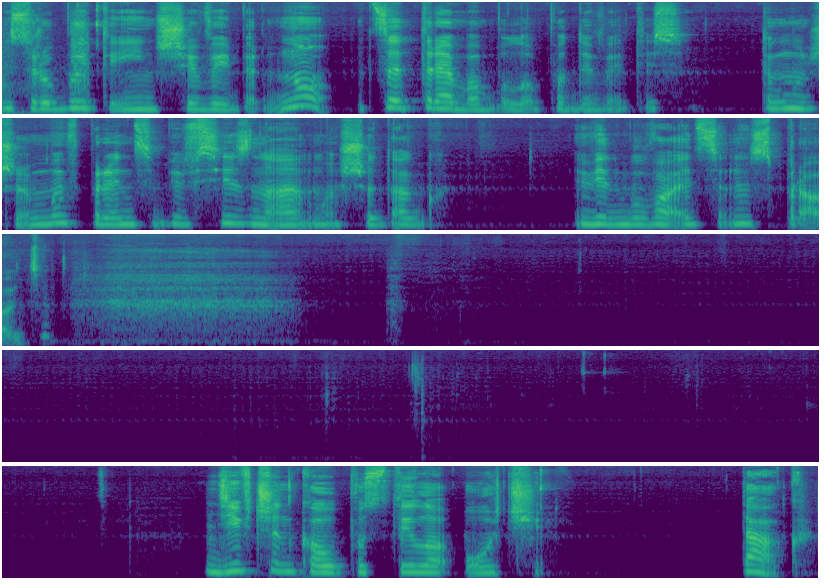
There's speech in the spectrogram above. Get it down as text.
зробити інший вибір. Ну, це треба було подивитися. Тому що ми, в принципі, всі знаємо, що так відбувається насправді. Дівчинка опустила очі. Так.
